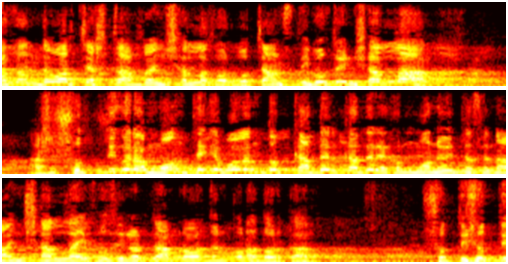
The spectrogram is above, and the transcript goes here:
আজান দেওয়ার চেষ্টা আমরা ইনশাল্লাহ করব। চান্স দিব তো ইনশাল্লাহ। আসলে সত্যি করে মন থেকে বলেন তো, কাদের কাদের এখন মনে হইতেছে না, ইনশাল্লাহ ফজিলতটা আমরা অর্জন করা দরকার। সত্যি সত্যি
